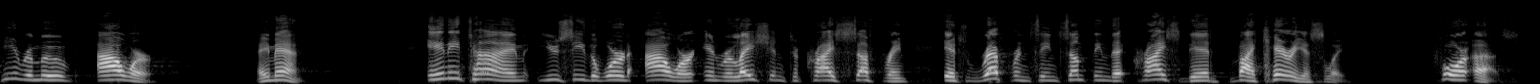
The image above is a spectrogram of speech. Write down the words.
He removed our. Amen. Anytime you see the word our in relation to Christ's suffering, it's referencing something that Christ did vicariously for us.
